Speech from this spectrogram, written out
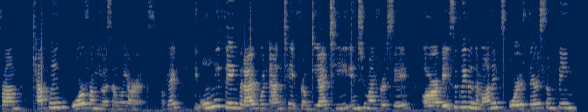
from Kaplan or from USMLE RX. Okay, the only thing that I would annotate from DIT into my first aid are basically the mnemonics, or if there's something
